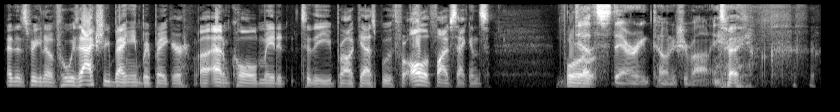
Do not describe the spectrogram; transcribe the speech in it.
And then speaking of who was actually banging Britt Baker, uh, Adam Cole made it to the broadcast booth for all of five seconds. For Death staring Tony Schiavone.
